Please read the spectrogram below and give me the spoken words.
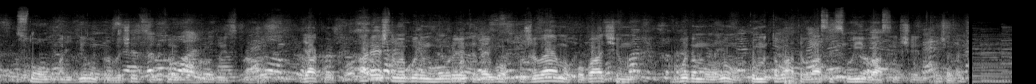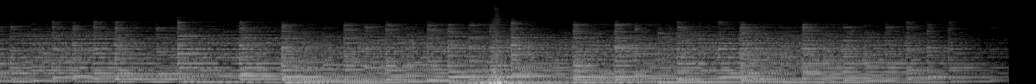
словом, а ділом прилучитися до тої благородної справи. Дякую. А решта ми будемо говорити, дай Бог поживемо, побачимо, будемо ну коментувати власне свої власні вчинки.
